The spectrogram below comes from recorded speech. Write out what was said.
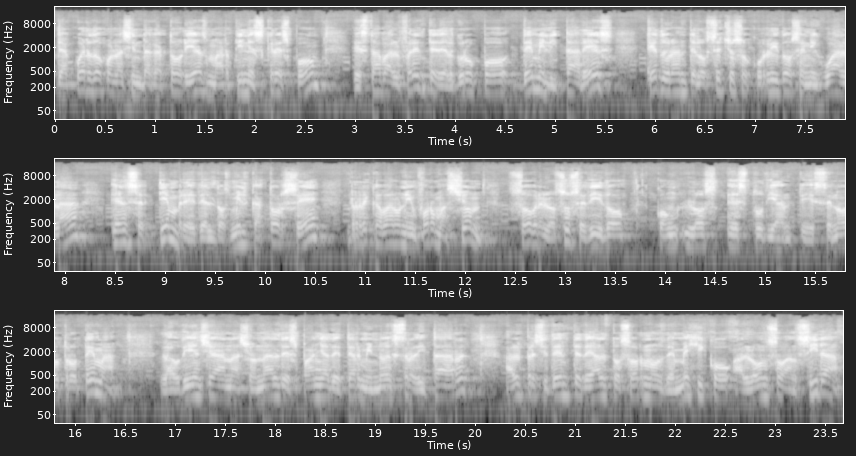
De acuerdo con las indagatorias, Martínez Crespo estaba al frente del grupo de militares que durante los hechos ocurridos en Iguala en septiembre del 2014 recabaron información sobre lo sucedido con los estudiantes. En otro tema, la Audiencia Nacional de España determinó extraditar al presidente de Altos Hornos de México, Alonso Ancira,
